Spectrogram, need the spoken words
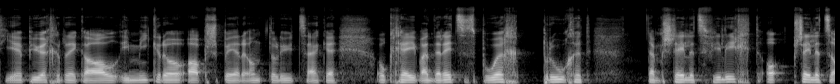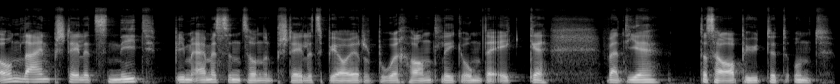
die Bücherregal im Migro absperren und den Leuten sagen, okay, wenn ihr jetzt ein Buch braucht, dann bestellen Sie vielleicht bestellen Sie online, bestellen Sie nicht beim Amazon, sondern bestellen Sie bei eurer Buchhandlung um die Ecke, wenn die das anbieten und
